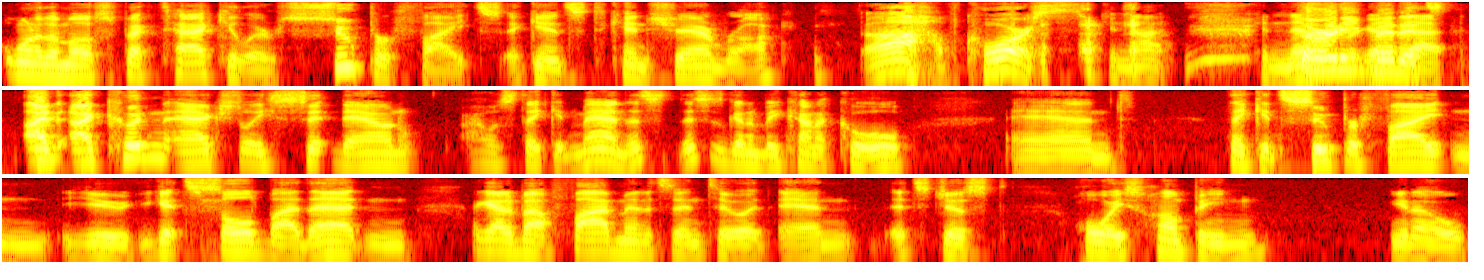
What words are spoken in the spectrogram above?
one of the most spectacular super fights against Ken Shamrock. Ah, of course. Cannot can never Thirty minutes. That. I I couldn't actually sit down. I was thinking, man, this this is going to be kind of cool, and thinking super fight, and you you get sold by that, and I got about five minutes into it, and it's just Hoist humping, you know,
